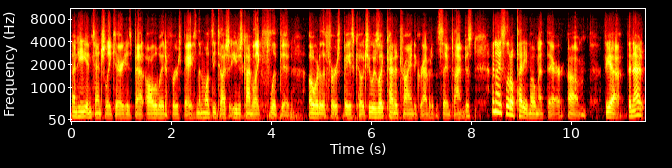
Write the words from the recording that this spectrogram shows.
and he intentionally carried his bat all the way to first base. And then once he touched it, he just kind of like flipped it over to the first base coach, who was like kind of trying to grab it at the same time. Just a nice little petty moment there. Um, yeah, the Nat-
